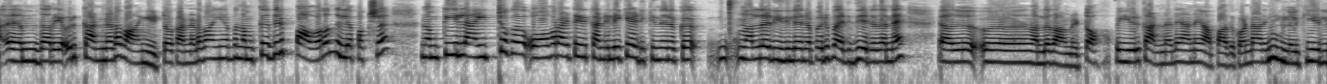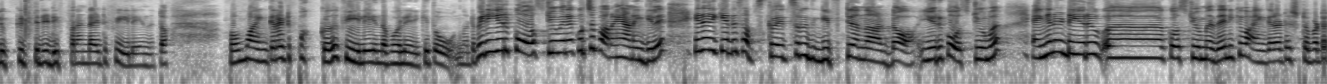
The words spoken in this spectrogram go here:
എന്താ പറയുക ഒരു കണ്ണട വാങ്ങിയിട്ടോ? കണ്ണട വാങ്ങിയപ്പോൾ നമുക്ക് ഇതിൽ പവറൊന്നുമില്ല പക്ഷെ നമുക്ക് ഈ ലൈറ്റൊക്കെ ഓവറായിട്ട് ഈ കണ്ണിലേക്ക് അടിക്കുന്നതിനൊക്കെ നല്ല രീതിയിൽ തന്നെ ഇപ്പോൾ ഒരു പരിധി വരെ തന്നെ അത് നല്ലതാണ് കേട്ടോ അപ്പോൾ ഈ ഒരു കണ്ണടയാണ്. അപ്പോൾ അതുകൊണ്ടാണ് നിങ്ങൾക്ക് ഈ ഒരു ലുക്ക് ഇത്തിരി ഡിഫറെന്റ് ആയിട്ട് ഫീൽ ചെയ്യുന്നത് കേട്ടോ അപ്പം ഭയങ്കരമായിട്ട് പക്വത ഫീൽ ചെയ്യുന്ന പോലെ എനിക്ക് തോന്നുന്നുണ്ട്. പിന്നെ ഈ ഒരു കോസ്റ്റ്യൂമിനെ കുറിച്ച് പറയുകയാണെങ്കിൽ ഇതെനിക്ക് എന്റെ സബ്സ്ക്രൈബ്സർ ഇത് ഗിഫ്റ്റ് തന്നതാണ് കേട്ടോ ഈ ഒരു കോസ്റ്റ്യൂം എങ്ങനെയുണ്ട് ഈ ഒരു കോസ്റ്റ്യൂം ഇത് എനിക്ക് ഭയങ്കരമായിട്ട് ഇഷ്ടപ്പെട്ട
